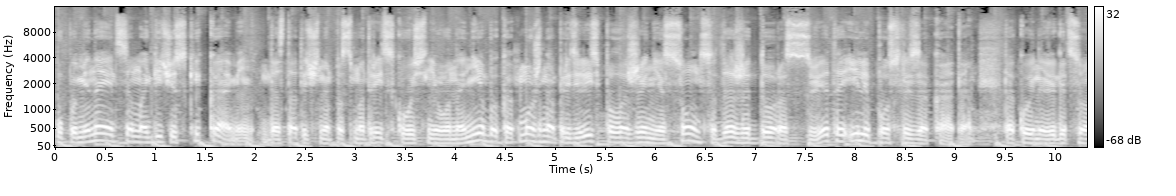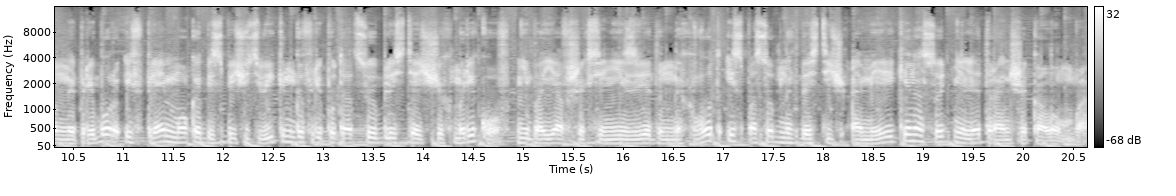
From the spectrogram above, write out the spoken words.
упоминается магический камень. Достаточно посмотреть сквозь него на небо, как можно определить положение Солнца даже до рассвета или после заката. Такой навигационный прибор и впрямь мог обеспечить викингов репутацию блестящих моряков, не боявшихся неизведанных вод и способных достичь Америки на сотни лет раньше Колумба.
